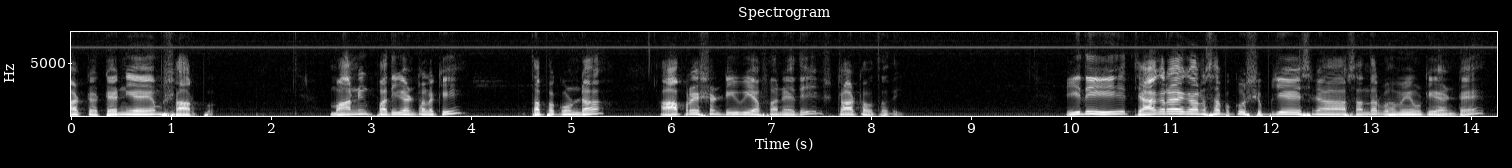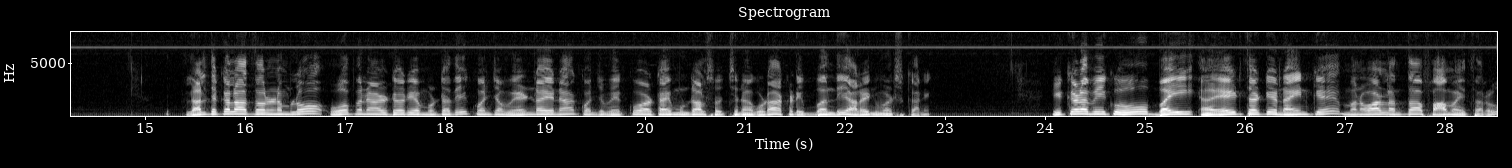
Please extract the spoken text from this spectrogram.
at ten AM sharp morning పది గంటలకి తప్పకుండా ఆపరేషన్ డివిఎఫ్ అనేది స్టార్ట్ అవుతుంది. ఇది త్యాగరాయ గాన సభకు షిఫ్ట్ చేసిన సందర్భం ఏమిటి అంటే లలిత కళాతోరణంలో ఓపెన్ ఆడిటోరియం ఉంటుంది. కొంచెం ఎండ్ అయినా కొంచెం ఎక్కువ టైం ఉండాల్సి వచ్చినా కూడా అక్కడ ఇబ్బంది అరేంజ్మెంట్స్ కానీ. ఇక్కడ మీకు బై ఎయిట్ థర్టీ నైన్కే మన వాళ్ళంతా ఫామ్ అవుతారు.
